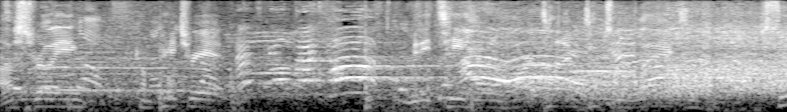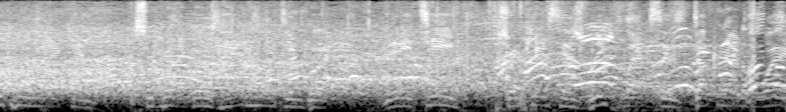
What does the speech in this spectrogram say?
Australian compatriot. Mini T having a hard time touching the legs of Superlek, and Superlek goes headhunting, but Mini T showcasing his reflexes, ducking out of the way.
